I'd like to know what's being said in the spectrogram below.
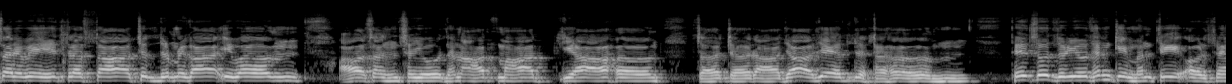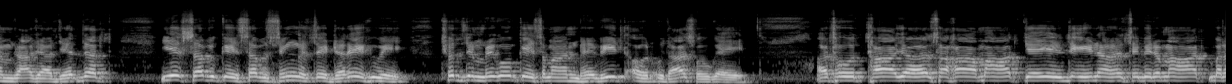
सर्वे त्रस्ता क्षुद्र मृगा इव। आसंशयोधनात्महत्या स च राजा जयद्रथ। फिर तो दुर्योधन के मंत्री और स्वयं राजा जयद्रथ, ये सब के सब सिंह से डरे हुए क्षुद्र मृगों के समान भयभीत और उदास हो गए। अथोत्थाय सहामात्यन शिविरमात्मर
